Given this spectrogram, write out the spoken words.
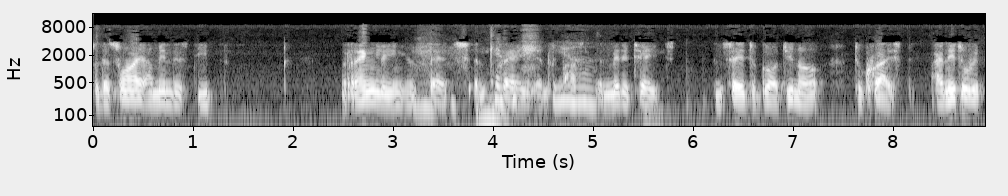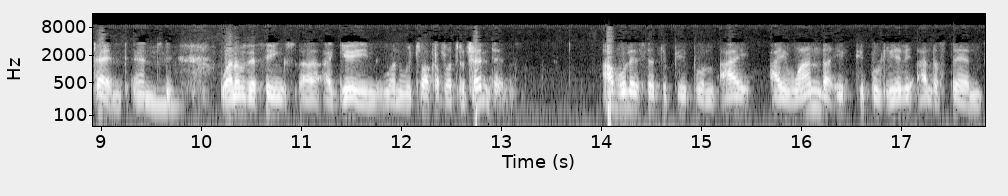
So that's why I'm in this deep wrangling and search and pray and yeah. fast and meditate and say to God, you know, to Christ, I need to repent. And mm. one of the things, uh, again, when we talk about repentance, I've always said to people, I, I wonder if people really understand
